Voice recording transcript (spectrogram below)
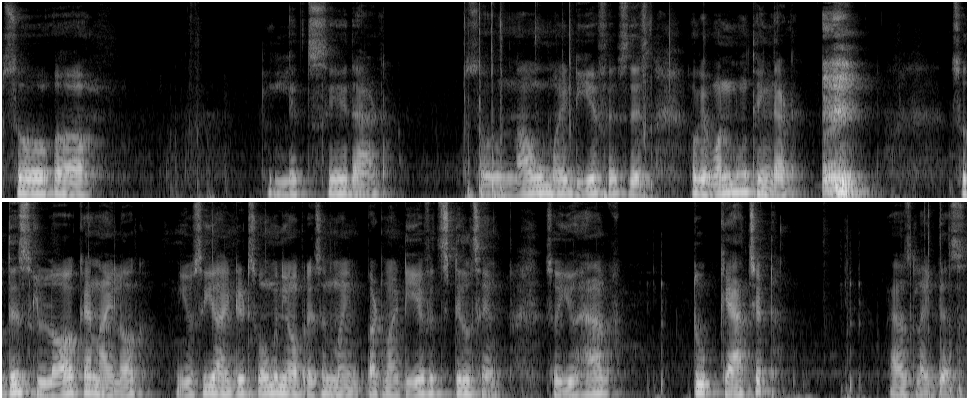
So uh, let's say that. So now my df is this okay one more thing that so this loc and iloc you see i did so many operation my but my df is still same. So you have to catch it as like this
